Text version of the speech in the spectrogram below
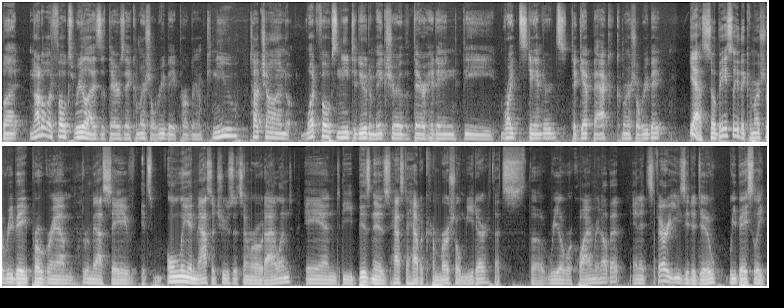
but not a lot of folks realize that there's a commercial rebate program. Can you touch on what folks need to do to make sure that they're hitting the right standards to get back a commercial rebate? Yeah, so basically the commercial rebate program through Mass Save, it's only in Massachusetts and Rhode Island, and the business has to have a commercial meter. That's the real requirement of it, and it's very easy to do. We basically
